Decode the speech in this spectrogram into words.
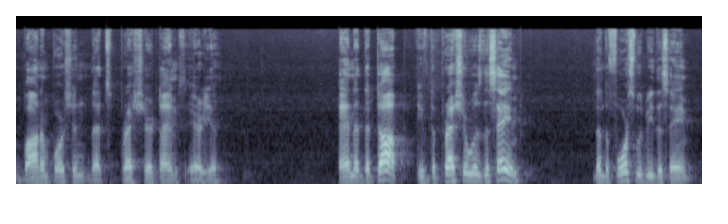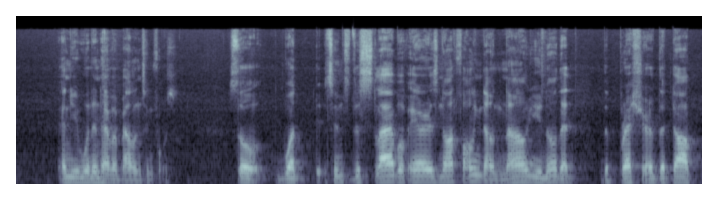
bottom portion? That's pressure times area. And at the top, if the pressure was the same, then the force would be the same and you wouldn't have a balancing force. So what since this slab of air is not falling down, now you know that the pressure at the top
